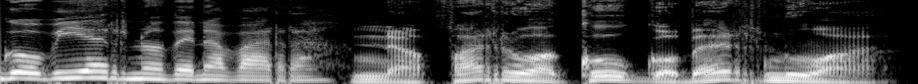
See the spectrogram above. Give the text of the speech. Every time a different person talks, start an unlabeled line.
Gobierno de Navarra.
Nafarroako gobernua.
